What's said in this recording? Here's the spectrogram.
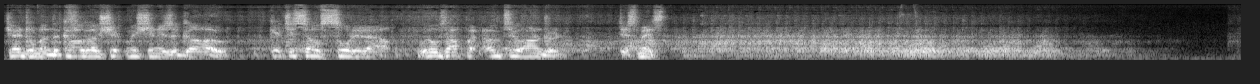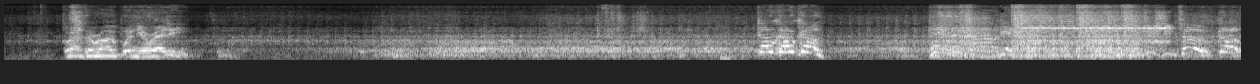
Gentlemen, the cargo ship mission is a go. Get yourselves sorted out. Wheels up at 0200. Dismissed. Grab the rope when you're ready. Go, go, go! Hit the target! Position two, go!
